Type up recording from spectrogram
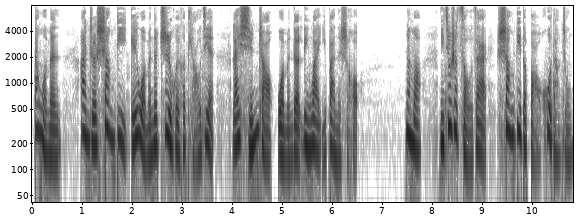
当我们按着上帝给我们的智慧和条件来寻找我们的另外一半的时候，那么你就是走在上帝的保护当中。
